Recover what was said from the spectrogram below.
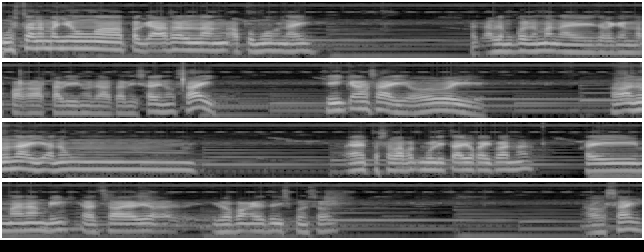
Kumusta naman yung ah, pag-aaral ng apo mo, Nay? At alam ko naman ay talagang napakatalino data ni Sai, no? Sai! Tingin ka lang, Sai. Oy! Ah, ano, Nay? Anong... Ayan, pasalamat muli tayo kay Kwan, ha? Kay Manang B at sa ah, iba pang ito sponsor. Oh, Sai.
